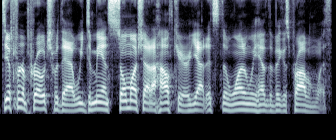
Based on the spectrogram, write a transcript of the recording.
different approach with that. We demand so much out of healthcare, yet it's the one we have the biggest problem with.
